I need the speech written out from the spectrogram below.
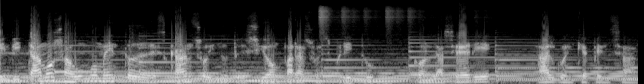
invitamos a un momento de descanso y nutrición para su espíritu con la serie Algo en que pensar.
